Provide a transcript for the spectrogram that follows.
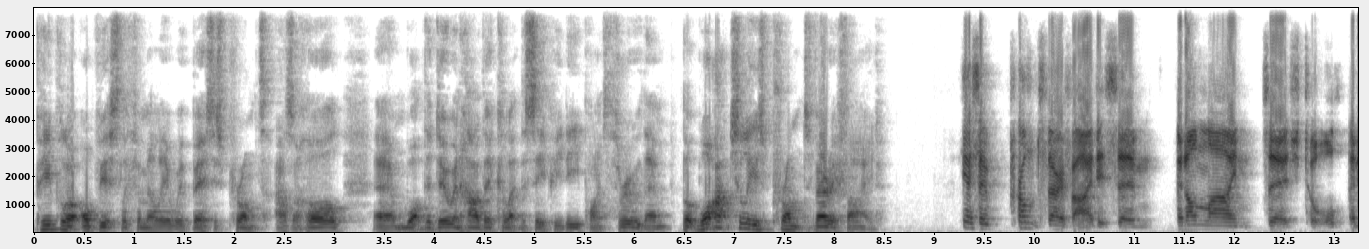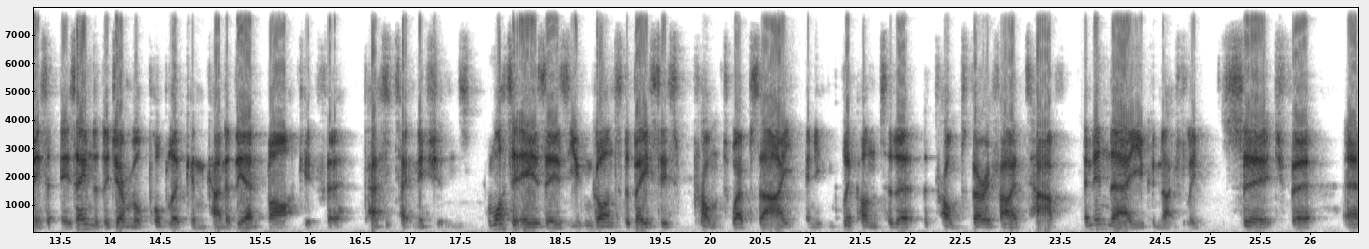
people are obviously familiar with Basis Prompt as a whole, um, what they do and how they collect the CPD points through them. But what actually is Prompt Verified? Yeah, so Prompt Verified, it's um, an online search tool, and it's it's aimed at the general public and kind of the end market for pest technicians. And what it is is you can go onto the Basis Prompt website and you can click onto the, the Prompt Verified tab, and in there you can actually search for a,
